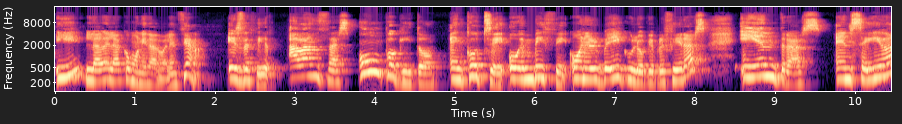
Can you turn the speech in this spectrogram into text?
y la de la Comunidad Valenciana. Es decir, avanzas un poquito en coche o en bici o en el vehículo que prefieras y entras enseguida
